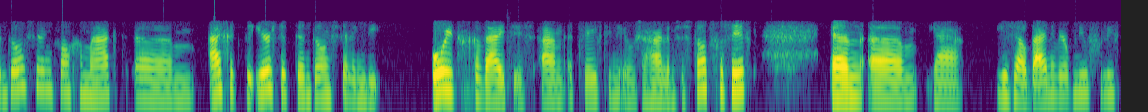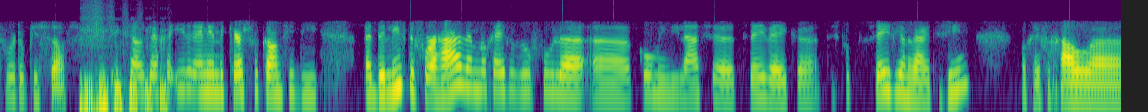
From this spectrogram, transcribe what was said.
een tentoonstelling van gemaakt. Ehm, eigenlijk de eerste tentoonstelling die ooit gewijd is aan het 17e eeuwse Haarlemse stadsgezicht. En ehm, ja, je zou bijna weer opnieuw verliefd worden op je stad. Dus ik zou zeggen, iedereen in de kerstvakantie die eh, de liefde voor Haarlem nog even wil voelen, eh, kom in die laatste twee weken, het is tot 7 januari te zien. nog even gauw uh,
